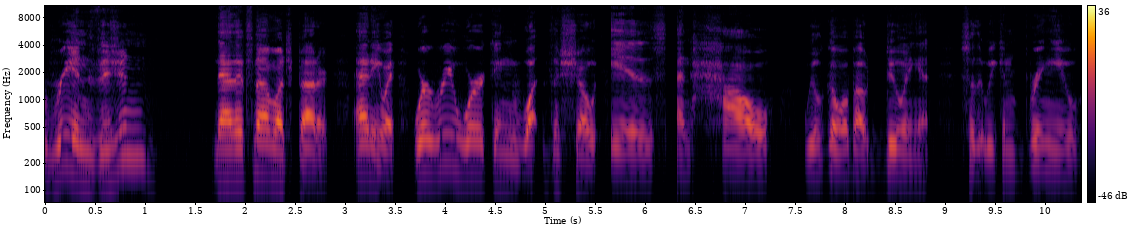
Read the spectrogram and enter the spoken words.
Re envision? Nah, that's not much better. Anyway, we're reworking what the show is and how we'll go about doing it so that we can bring you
